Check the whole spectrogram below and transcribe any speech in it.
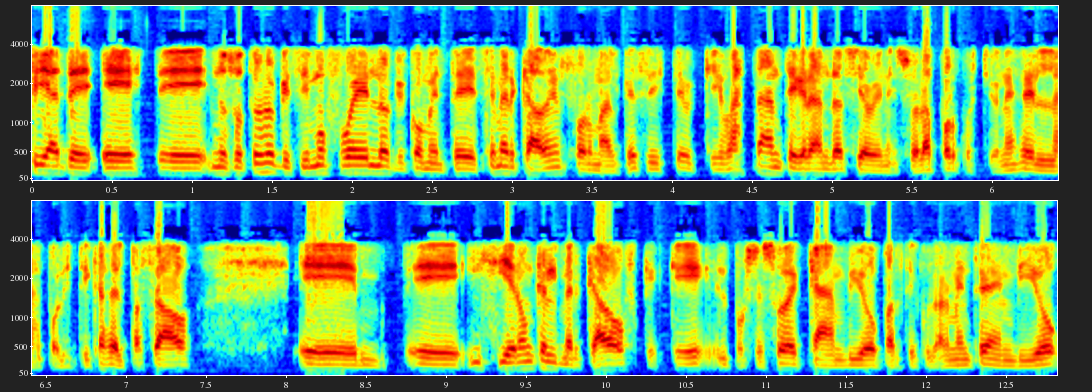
Fíjate, este, nosotros lo que hicimos fue lo que comenté, ese mercado informal que existe, que es bastante grande hacia Venezuela por cuestiones de las políticas del pasado, eh, eh, hicieron que el mercado, que, el proceso de cambio, particularmente de envío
